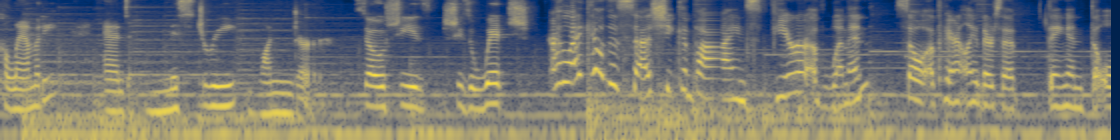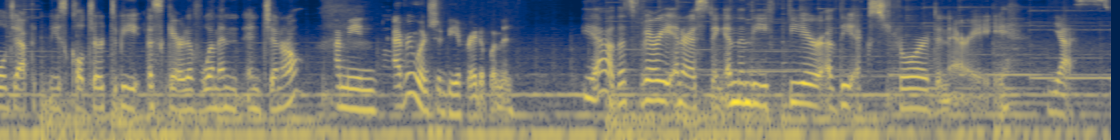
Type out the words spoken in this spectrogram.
calamity, and mystery wonder. So she's she's a witch I like how this says she combines fear of women. So apparently there's a thing in the old Japanese culture to be scared of women in general. I mean, everyone should be afraid of women. Yeah, that's very interesting. And then the fear of the extraordinary. Yes.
